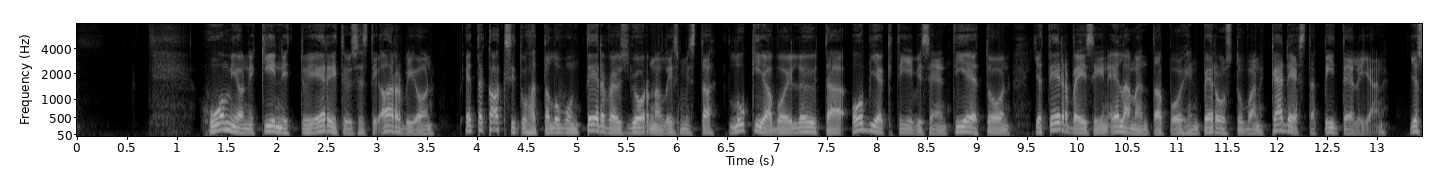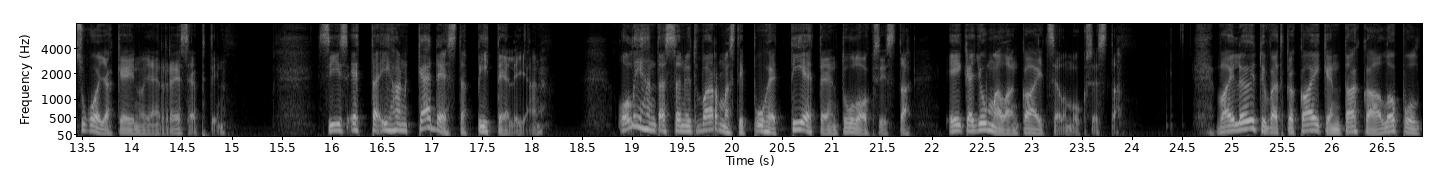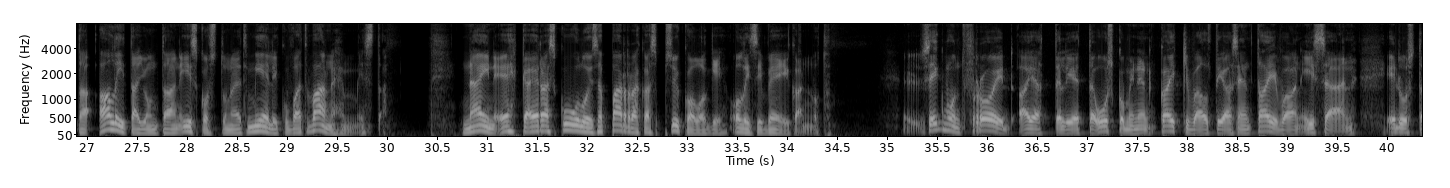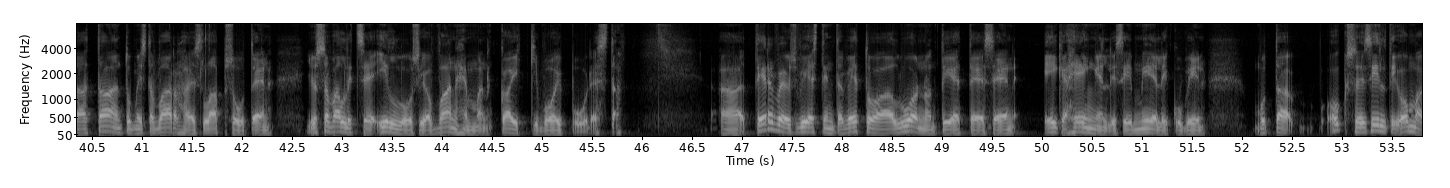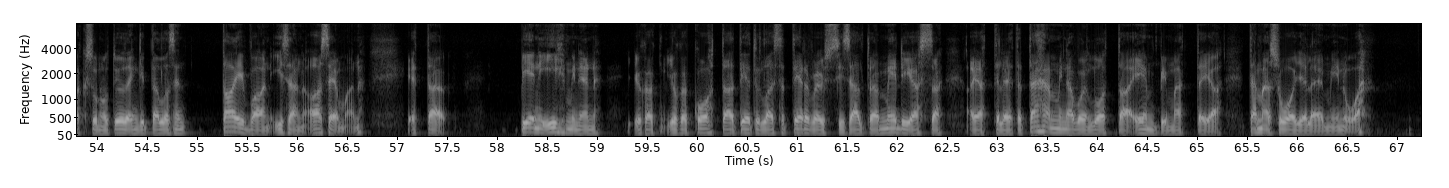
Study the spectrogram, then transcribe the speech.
Huomioni kiinnittyi erityisesti arvioon, että 2000-luvun terveysjournalismista lukija voi löytää objektiiviseen tietoon ja terveisiin elämäntapoihin perustuvan kädestä pitelijän ja suojakeinojen reseptin. Siis että ihan kädestä pitelijän. Olihan tässä nyt varmasti puhe tieteen tuloksista, eikä Jumalan kaitselmuksesta. Vai löytyvätkö kaiken takaa lopulta alitajuntaan iskostuneet mielikuvat vanhemmista? Näin ehkä eräs kuuluisa parrakas psykologi olisi veikannut. Sigmund Freud ajatteli, että uskominen kaikkivaltiaaseen taivaan isään edustaa taantumista varhaislapsuuteen, jossa vallitsee illuusio vanhemman kaikkivoipuudesta. Terveysviestintä vetoaa luonnontieteeseen eikä hengellisiin mielikuviin, mutta onko se silti omaksunut jotenkin tällaisen taivaan isän aseman, että pieni ihminen, joka, joka kohtaa tietynlaista terveyssisältöä mediassa, ajattelee, että tähän minä voin luottaa empimättä ja tämä suojelee minua?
